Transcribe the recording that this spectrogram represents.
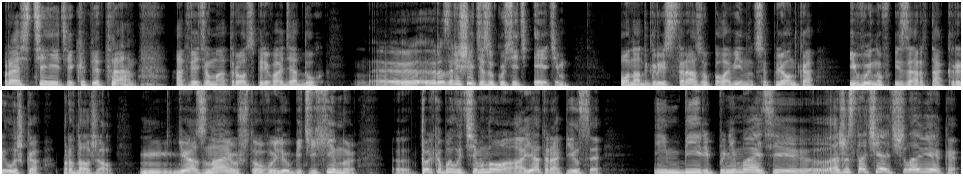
«Простите, капитан», — ответил матрос, переводя дух. «Э, «Разрешите закусить этим». Он отгрыз сразу половину цыпленка и, вынув изо рта крылышко, продолжал. «Я знаю, что вы любите хинную. Э, только было темно, а я торопился. Имбирь, понимаете, ожесточает человека.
